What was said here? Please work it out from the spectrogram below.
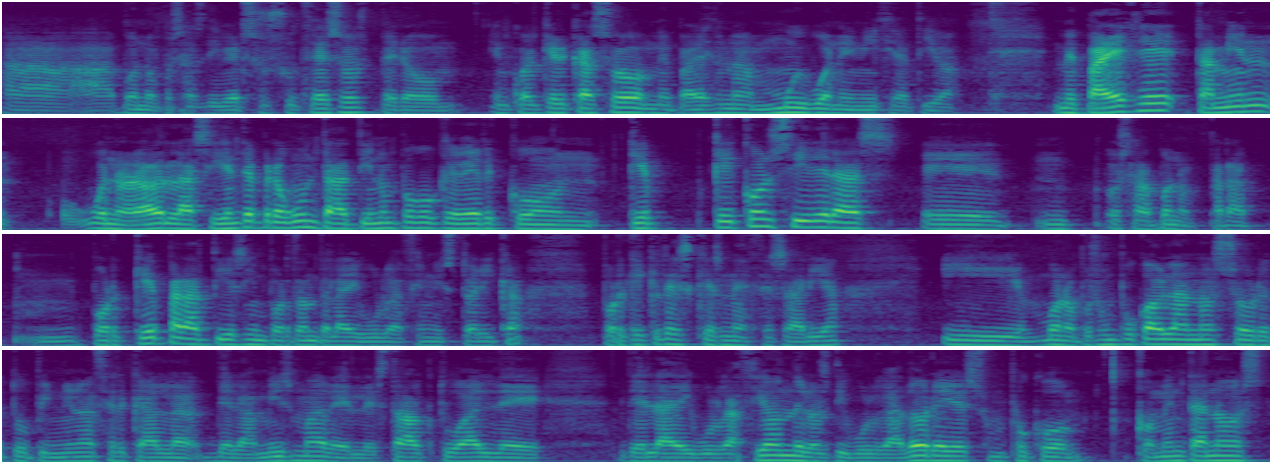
a, bueno pues a diversos sucesos pero en cualquier caso me parece una muy buena iniciativa me parece también bueno la, siguiente pregunta tiene un poco que ver con qué ¿Qué consideras, eh, o sea, bueno, para, ¿por qué para ti es importante la divulgación histórica? ¿Por qué crees que es necesaria? Y bueno, pues un poco háblanos sobre tu opinión acerca de la misma, del estado actual de, la divulgación, de los divulgadores, un poco coméntanos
